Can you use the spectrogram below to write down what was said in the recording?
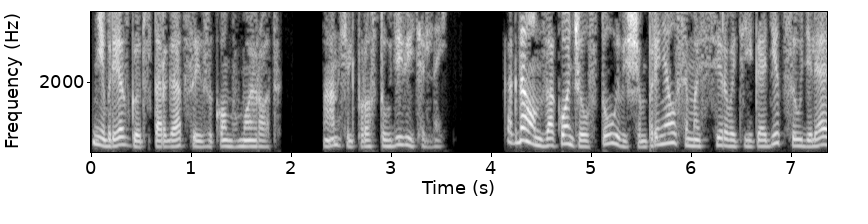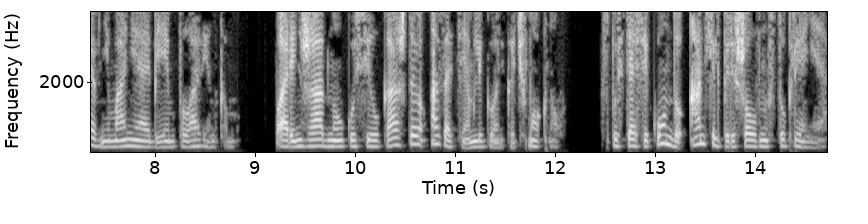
Не брезгует вторгаться языком в мой рот. Анхель просто удивительный. Когда он закончил с туловищем, принялся массировать ягодицы, уделяя внимание обеим половинкам. Парень жадно укусил каждую, а затем легонько чмокнул. Спустя секунду Анхель перешел в наступление.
